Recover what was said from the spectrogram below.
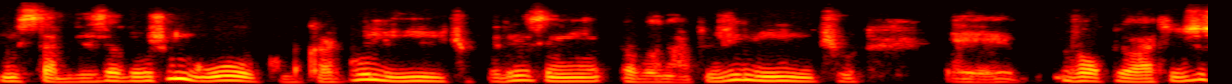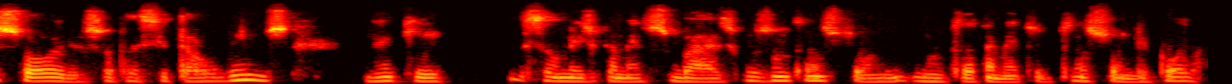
um estabilizador de humor, como carbolítio, por exemplo, carbonato de lítio, é, valproato de sódio, só para citar alguns, né, que são medicamentos básicos no, transtorno, no tratamento do transtorno bipolar.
